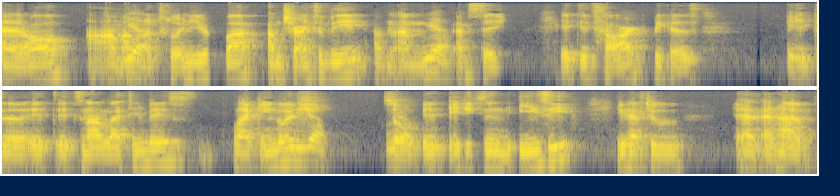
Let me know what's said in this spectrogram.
at all. I'm, I'm yeah. not fluent in Yoruba. I'm trying to be. I'm I'm, yeah. I'm studying it, it's hard because it uh, it it's not Latin based like English. Yeah. So Yeah. it, it isn't easy. You have to and, and have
